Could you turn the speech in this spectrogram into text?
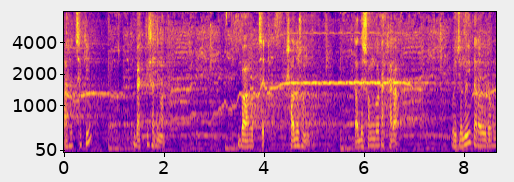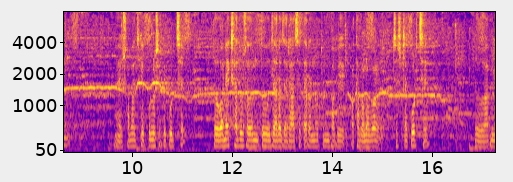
আর হচ্ছে কি ব্যক্তি স্বাধীনতা বা হচ্ছে সাধু সঙ্গ। তাদের সঙ্গটা খারাপ, ওই জন্যই তারা ওই রকম সমাজকে কলুষিত করছে। তো অনেক সাধু সন্ত যারা যারা আছে তারা নতুনভাবে কথা বলাবার চেষ্টা করছে। তো আমি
